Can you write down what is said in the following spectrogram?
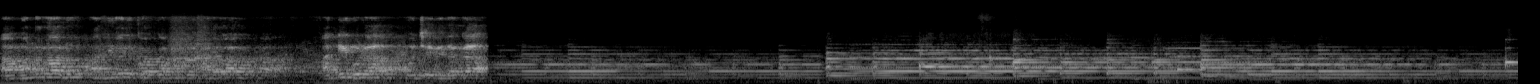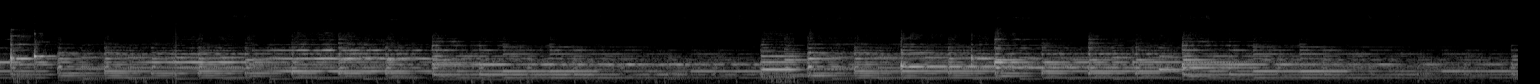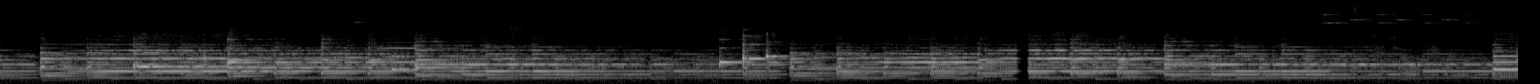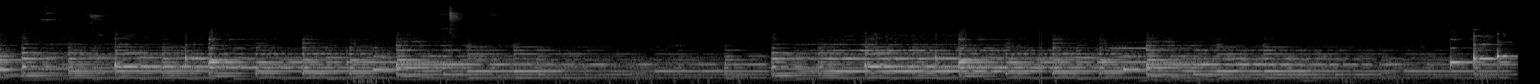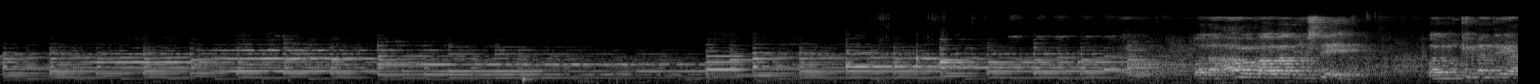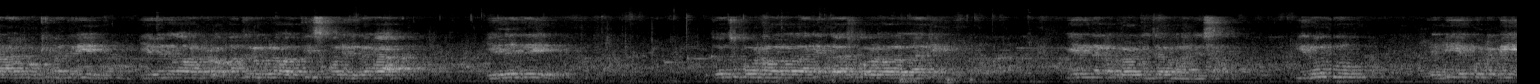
ఆ మండలాలు ఆ నియోజకవర్గ వాళ్ళ ముఖ్యమంత్రి అలాంటి ముఖ్యమంత్రి ఏ విధంగా ఉంటాడో మంత్రులు కూడా వాళ్ళు తీసుకునే విధంగా ఏదైతే దోచుకోవడం వల్ల కానీ దాచుకోవడం వల్ల కానీ ఏ విధంగా ప్రవర్తించాలో మనం చూసాం. ఈరోజు ఎన్డీఏ కూటమి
